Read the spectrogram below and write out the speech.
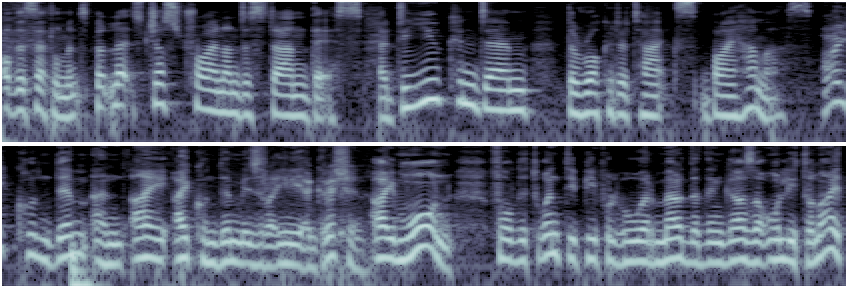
of the settlements, but let's just try and understand this. Uh, do you condemn the rocket attacks by Hamas? I condemn and I, I condemn Israeli aggression. I mourn for the 20 people who were murdered in Gaza only tonight.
